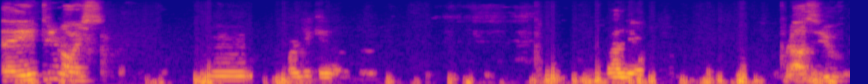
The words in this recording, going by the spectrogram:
é entre nós. Hum, pode crer. Valeu. Brasil.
